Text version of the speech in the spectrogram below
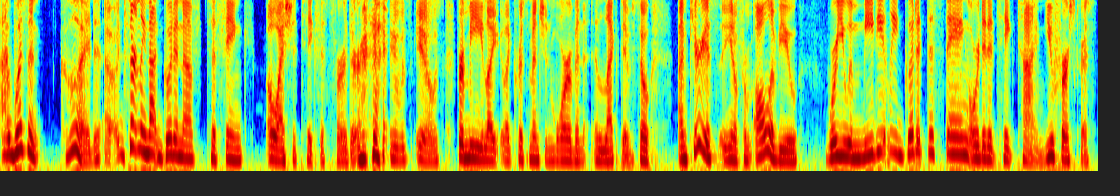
I wasn't good. Uh, certainly not good enough to think, oh, I should take this further. it was, you know, it was for me, like like Chris mentioned, more of an elective. So I'm curious, you know, from all of you, were you immediately good at this thing, or did it take time? You first, Chris.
